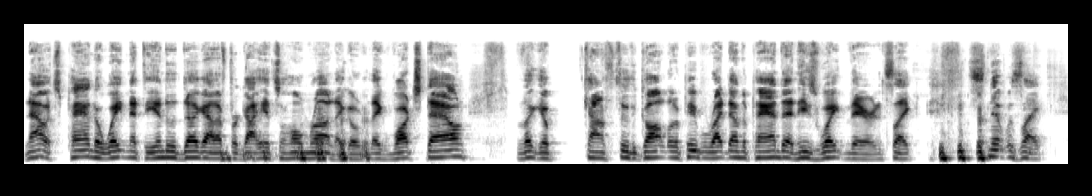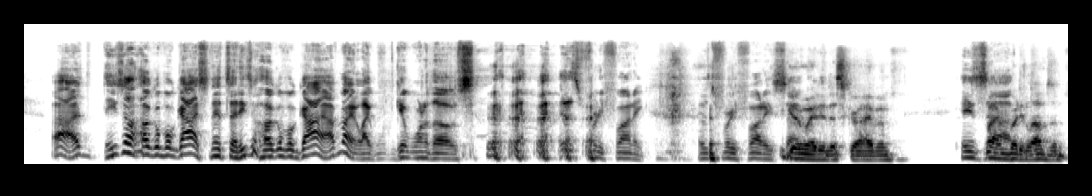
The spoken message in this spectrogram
Now it's panda waiting at the end of the dugout after a guy hits a home run. They go, they march down, they go kind of through the gauntlet of people right down to panda, and he's waiting there. And it's like Snit was like, ah, he's a huggable guy. Snit said he's a huggable guy. I might like get one of those. it's pretty funny. It was pretty funny. So, good way to describe him he's uh, everybody loves him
